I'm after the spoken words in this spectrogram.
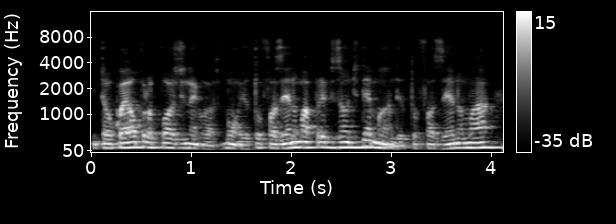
Então, qual é o propósito de negócio? Bom, eu estou fazendo uma previsão de demanda, eu estou fazendo uma,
